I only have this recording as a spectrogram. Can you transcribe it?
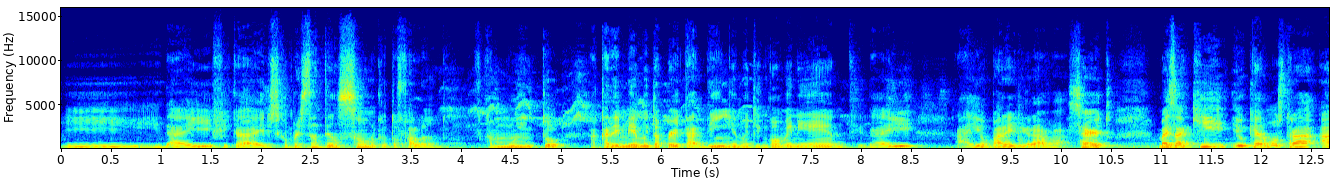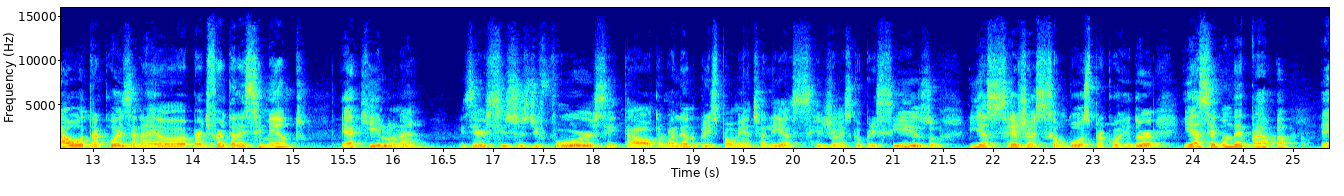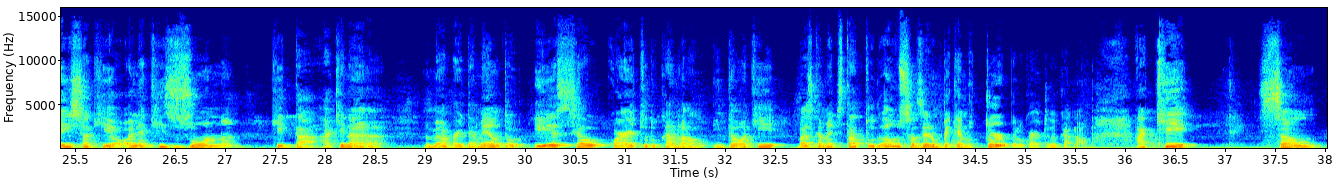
E daí fica. Eles ficam prestando atenção no que eu tô falando fica muito. A academia é muito apertadinha, muito inconveniente. Daí aí eu parei de gravar, certo? Mas aqui eu quero mostrar a outra coisa, né? A parte de fortalecimento é aquilo, né? Exercícios de força e tal, trabalhando principalmente ali as regiões que eu preciso e as regiões que são boas para corredor. E a segunda etapa é isso aqui, ó. Olha que zona que tá. Aqui na, no meu apartamento, esse é o quarto do canal. Então aqui basicamente está tudo. Vamos fazer um pequeno tour pelo quarto do canal. Aqui são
